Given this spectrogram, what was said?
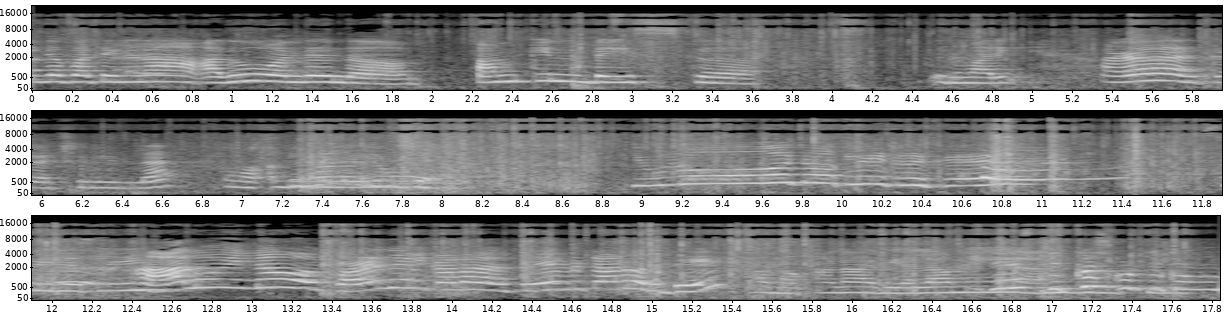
இங்க பாத்தீங்கன்னா அதுவும் வந்து இந்த பம்கின் பேஸ்ட் இந்த மாதிரி அழகா இருக்கு ஆக்சுவலி இதுல. இதுலயும் இவ்வளோ சாக்லேட் இருக்கு. சீரியஸ்லி ஹாலோவின்னா குழந்தைகளுக்கான ஃபேவரட்டான ஒரு டே ஆமா ஆனா அது எல்லாமே கொடுத்துருக்காங்க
